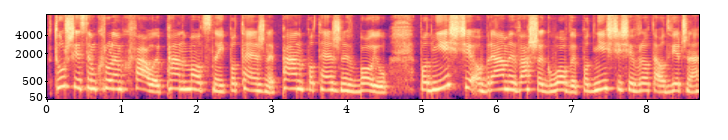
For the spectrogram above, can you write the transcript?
Któż jestem królem chwały? Pan mocny i potężny, Pan potężny w boju. Podnieście o bramy wasze głowy, podnieście się wrota odwieczne,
